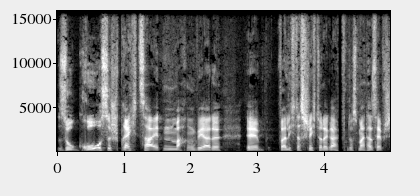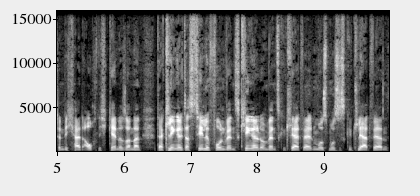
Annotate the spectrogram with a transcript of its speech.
so große Sprechzeiten machen werde, äh, weil ich das schlicht und ergreifend aus meiner Selbstständigkeit auch nicht kenne, sondern da klingelt das Telefon, wenn es klingelt und wenn es geklärt werden muss, muss es geklärt werden.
